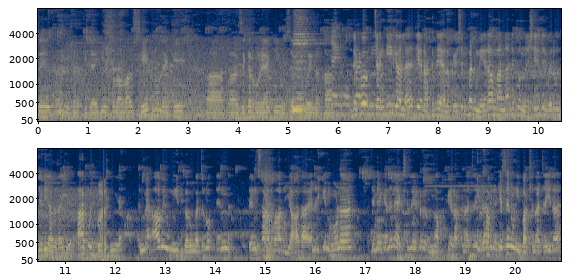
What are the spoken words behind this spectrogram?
ਤੇ ਐਲੋਕੇਸ਼ਨ ਰੱਖੀ ਜਾਏਗੀ। ਇਸ ਤੋਂ ਇਲਾਵਾ ਸਿਹਤ ਨੂੰ ਲੈ ਕੇ ਜ਼ਿਕਰ ਹੋ ਰਿਹਾ ਹੈ ਕਿ ਉਸ ਲਈ ਹੋਏਗਾ ਖਾਸ। ਦੇਖੋ ਚੰਗੀ ਗੱਲ ਹੈ ਜੇ ਰੱਖਦੇ ਐਲੋਕੇਸ਼ਨ ਪਰ ਮੇਰਾ ਮੰਨਣਾ ਦੇਖੋ ਨਸ਼ੇ ਦੇ ਵਿਰੁੱਧ ਜਿਹੜੀ ਆ ਲੜਾਈ ਹੈ ਆ ਕੋਈ ਨਹੀਂ ਹੈ। ਮੈਂ ਆ ਵੀ ਉਮੀਦ ਕਰੂੰਗਾ ਚਲੋ ਤਿੰਨ ਤਿੰਨ ਸਾਲ ਬਾਅਦ ਯਾਦ ਆਇਆ ਲੇਕਿਨ ਹੁਣ ਜਿਵੇਂ ਕਹਿੰਦੇ ਨੇ ਐਕਸਲੇਟਰ ਨੱਪ ਕੇ ਰੱਖਣਾ ਚਾਹੀਦਾ ਕਿਸੇ ਨੂੰ ਨਹੀਂ ਬਖਸ਼ਣਾ ਚਾਹੀਦਾ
